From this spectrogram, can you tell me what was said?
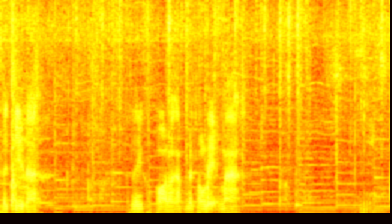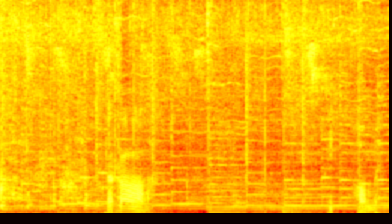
ได้ทีแล้วอันนี้ก็พอแล้วครับไม่ต้องเละมากนี่แล้วก็อีกหอมไหมอืม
